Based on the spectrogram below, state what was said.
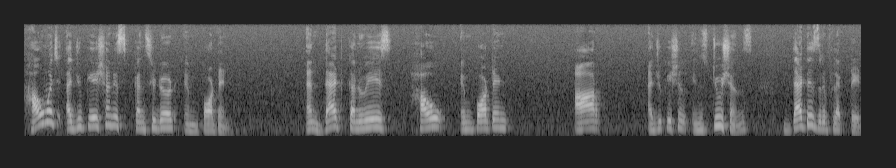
How much education is considered important and that conveys how important are educational institutions that is reflected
